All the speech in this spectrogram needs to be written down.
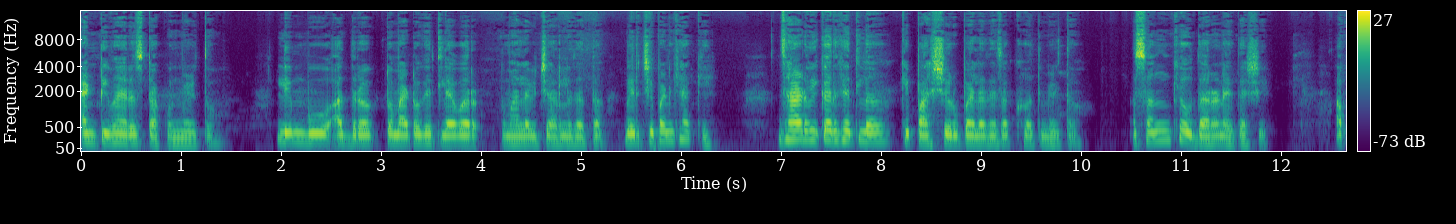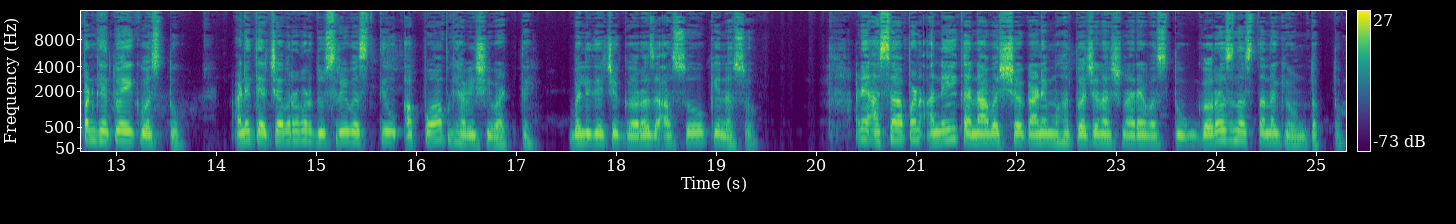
अँटीव्हायरस टाकून मिळतो. लिंबू अद्रक टोमॅटो घेतल्यावर तुम्हाला विचारलं जातं मिरची पण घ्या की. झाड विकत घेतलं की पाचशे रुपयाला त्याचं खत मिळतं. असंख्य उदाहरण आहेत अशी. आपण घेतो एक वस्तू आणि त्याच्याबरोबर दुसरी वस्तू आपोआप घ्यावीशी वाटते भली त्याची गरज असो की नसो. आणि असं आपण अनेक अनावश्यक आणि महत्त्वाच्या नसणाऱ्या वस्तू गरज नसताना घेऊन टाकतो.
